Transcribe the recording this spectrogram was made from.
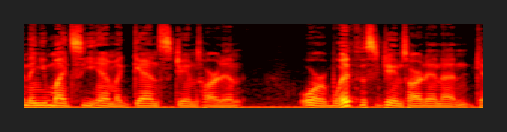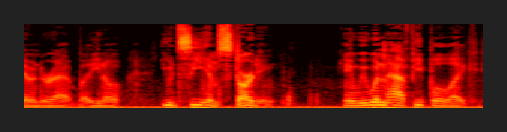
and then you might see him against James Harden, or with this James Harden and Kevin Durant. But you know, you would see him starting, and we wouldn't have people like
